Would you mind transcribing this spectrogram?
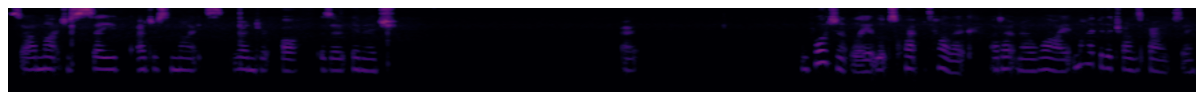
So I might just save, I just might render it off as an image. Right. Unfortunately, it looks quite metallic. I don't know why. It might be the transparency.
